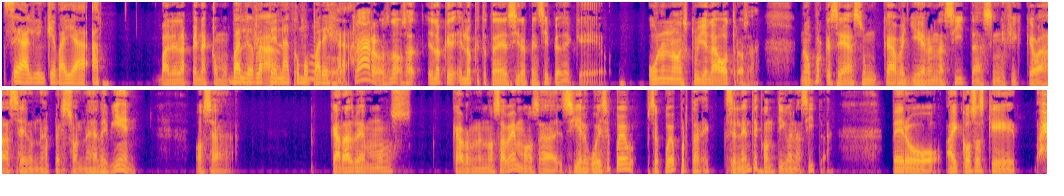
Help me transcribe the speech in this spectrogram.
sea alguien que vaya a vale la pena como Valer la pena como pareja. Claro, no, o sea, es lo que es lo que traté de decir al principio de que uno no excluye a la otra, o sea, no porque seas un caballero en la cita significa que vas a ser una persona de bien. O sea, caras vemos, cabrones no sabemos, o sea, si el güey se puede se puede portar excelente contigo en la cita, pero hay cosas que ay,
